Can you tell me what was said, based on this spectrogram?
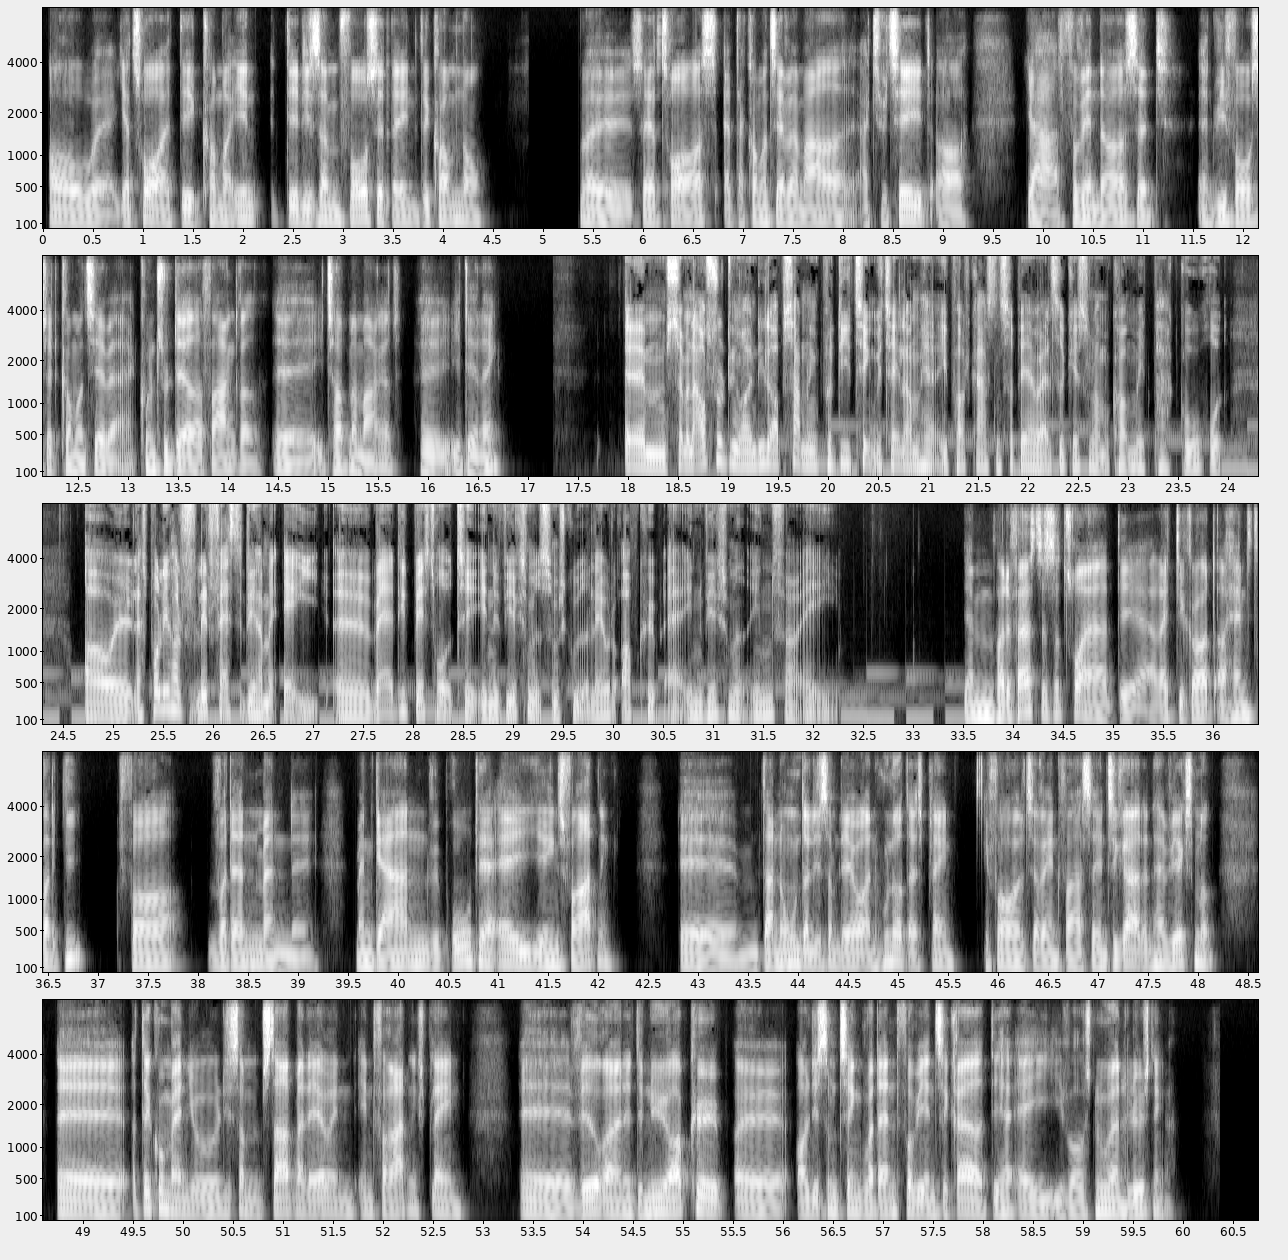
Og øh, jeg tror, at det kommer ind, det ligesom fortsætter ind i det kommende år. Øh, så jeg tror også, at der kommer til at være meget aktivitet, og jeg forventer også, at, at vi fortsat kommer til at være konsolideret og forankret øh, i toppen af markedet øh, i DNA. Øhm, som en afslutning og en lille opsamling på de ting, vi taler om her i podcasten, så beder jeg jo altid gæsterne om at komme med et par gode råd. Og øh, lad os prøve lige at holde lidt fast i det her med AI. Øh, hvad er dit bedste råd til en virksomhed, som skal ud og lave et opkøb af en virksomhed inden for AI? Jamen, for det første, så tror jeg, at det er rigtig godt at have en strategi for, hvordan man, øh, man gerne vil bruge det her AI i ens forretning. Øh, der er nogen, der ligesom laver en 100-dages plan i forhold til rent faktisk at integrere den her virksomhed. Øh, og det kunne man jo ligesom starte med at lave en, en forretningsplan øh, vedrørende det nye opkøb, øh, og ligesom tænke, hvordan får vi integreret det her AI i vores nuværende løsninger.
